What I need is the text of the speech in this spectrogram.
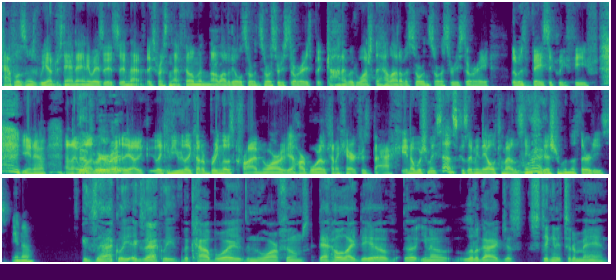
capitalism as we understand it. Anyways, it's in that expressed in that film and a lot of the old sword and sorcery stories. But God, I would watch the hell out of a sword and sorcery story that was basically Thief, you know. And I That's wonder, right. yeah, like, like, if you like kind of bring those crime noir, hard boiled kind of characters back, you know, which makes sense because I mean they all come out of the same right. tradition from the 30s, you know. Exactly, exactly. The cowboy, the noir films, that whole idea of the, you know, little guy just sticking it to the man.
